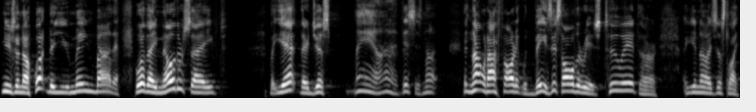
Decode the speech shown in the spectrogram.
You say, now what do you mean by that? Well, they know they're saved, but yet they're just, man, this is not it's not what I thought it would be. Is this all there is to it? Or, you know, it's just like,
